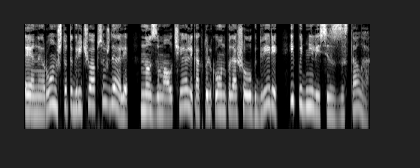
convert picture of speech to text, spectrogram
Энн и Рон что-то горячо обсуждали, но замолчали, как только он подошел к двери и поднялись из-за стола.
